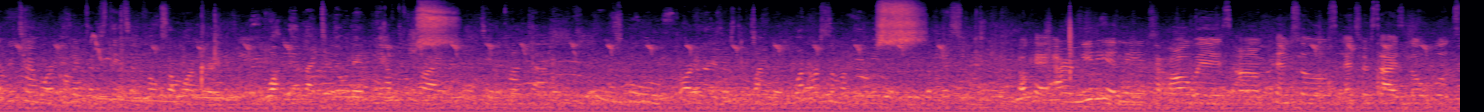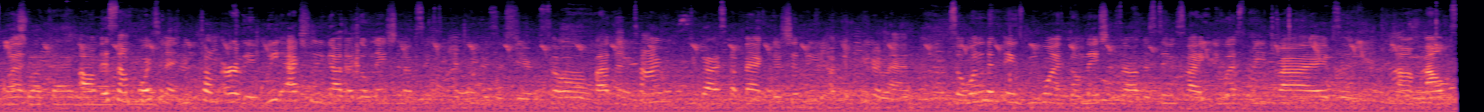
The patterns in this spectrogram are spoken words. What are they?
Every time we're coming to the States and folks are wondering what they'd like to donate, we have to try and maintain contact with school organizers to find out what are some of the immediate needs of this school. Okay, our immediate needs are always um, pencils, exercise notebooks, That's but um, it's unfortunate you come early. We actually got a donation of 60 computers this year, so by the time you guys come back, there should be a computer lab. So one of the things we want donations of is things like USB drives and um, mouse,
